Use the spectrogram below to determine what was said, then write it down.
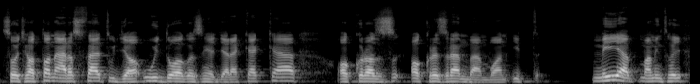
Szóval, hogyha a tanár az fel tudja úgy dolgozni a gyerekekkel, akkor, az, akkor ez rendben van. Itt mélyebb, mármint hogy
